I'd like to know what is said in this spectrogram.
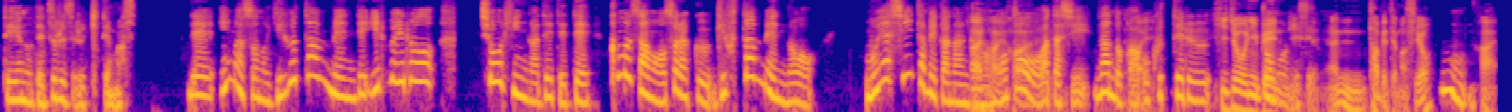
っていうのでずるずる来てます。で、今その岐阜タンメンでいろいろ商品が出てて、クムさんはおそらく岐阜タンメンのもやし炒めかなんかの素を私何度か送ってる。非常にと便利思うんですようん食べてますよ。うん。はい。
